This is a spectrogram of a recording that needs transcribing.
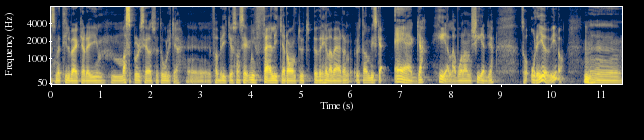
som är tillverkade i massproduceras av olika eh, fabriker som ser ungefär likadant ut över hela världen utan vi ska äga hela våran kedja så och det gör vi idag. Mm. Eh,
